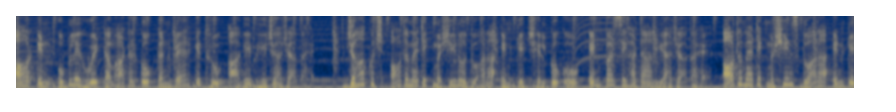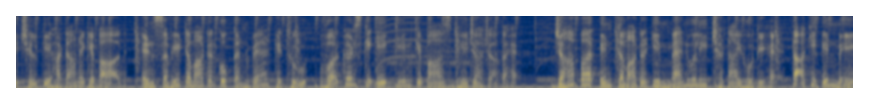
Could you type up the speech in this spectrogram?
और इन उबले हुए टमाटर को कन्वेयर के थ्रू आगे भेजा जाता है, जहाँ कुछ ऑटोमेटिक मशीनों द्वारा इनके छिलकों को इन पर से हटा लिया जाता है। ऑटोमेटिक मशीन द्वारा इनके छिलके हटाने के बाद, इन सभी टमाटर को कन्वेयर के थ्रू वर्कर्स की एक टीम के पास भेजा जाता है। जहाँ पर इन टमाटर की मैनुअली छटाई होती है, ताकि इनमें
